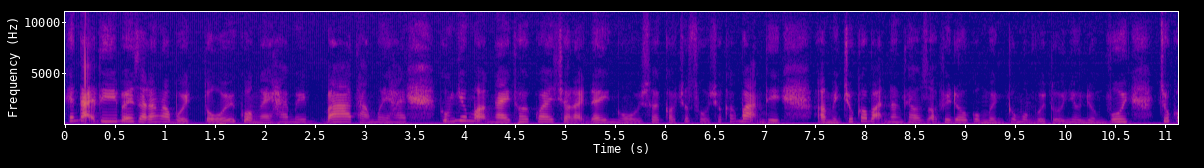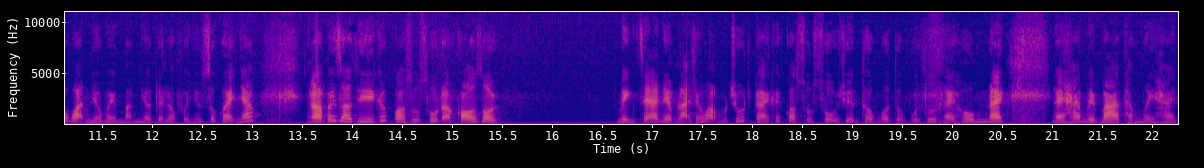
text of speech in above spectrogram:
Hiện tại thì bây giờ đang là buổi tối của ngày 23 tháng 12. Cũng như mọi ngày thôi quay trở lại đây ngồi soi cầu chốt số cho các bạn thì à, mình chúc các bạn đang theo dõi video của mình có một buổi tối nhiều niềm vui. Chúc các bạn nhiều may mắn, nhiều tài lộc và nhiều sức khỏe nhé. À, bây giờ thì kết quả số số đã có rồi mình sẽ điểm lại cho các bạn một chút cái kết quả số số truyền thống của buổi tối ngày hôm nay, ngày 23 tháng 12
